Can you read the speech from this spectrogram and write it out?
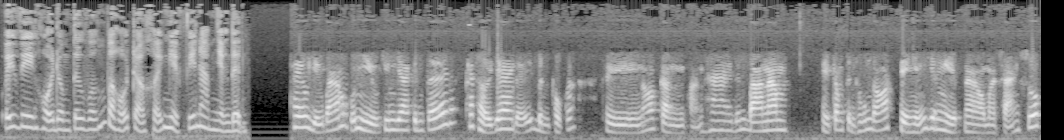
Ủy viên Hội đồng Tư vấn và Hỗ trợ Khởi nghiệp phía Nam nhận định. theo dự báo của nhiều chuyên gia kinh tế đó, cái thời gian để bình phục thì nó cần khoảng 2 đến 3 năm thì trong tình huống đó thì những doanh nghiệp nào mà sản xuất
